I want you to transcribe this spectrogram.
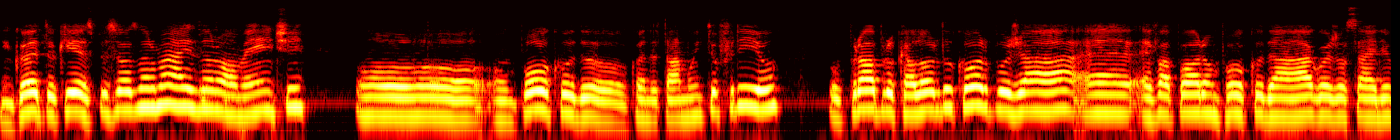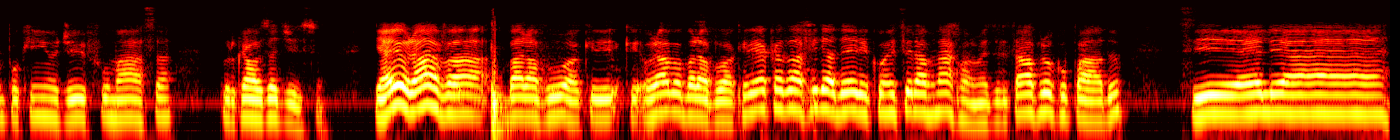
Enquanto que as pessoas normais, normalmente, um pouco do quando está muito frio, o próprio calor do corpo já é, evapora um pouco da água, já sai ali um pouquinho de fumaça por causa disso. E aí orava Baravua, que, que, orava Baravua, queria casar a filha dele com esse Rav Nachman, mas ele estava preocupado se ele é,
